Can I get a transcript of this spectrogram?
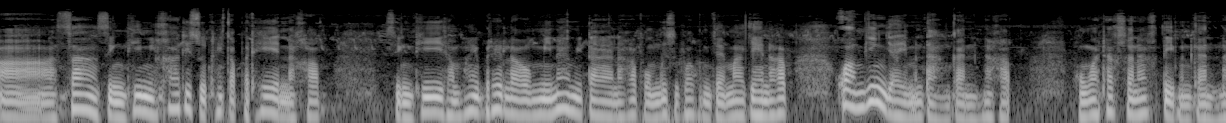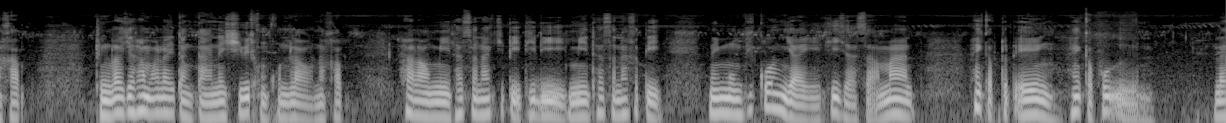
อ่าสร้างสิ่งที่มีค่าที่สุดให้กับประเทศนะครับ สิ่งที่ทำให้ประเทศเรามีหน้ามีตานะครับ ผมรู้สึกว่าภูมิใจมากจะเห็นนะครับ ความยิ่งใหญ่มันต่างกันนะครับ ผมว่าทัศนคติเหมือนกันนะครับ ถึงเราจะทำอะไรต่างๆ ในชีวิตของคนเรานะครับถ้าเรามีทัศนคติที่ดี มีทัศนคติในมุมที่กว้างใหญ่ที่จะสามารถให้กับตนเอง ให้กับผู้อื่น และ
